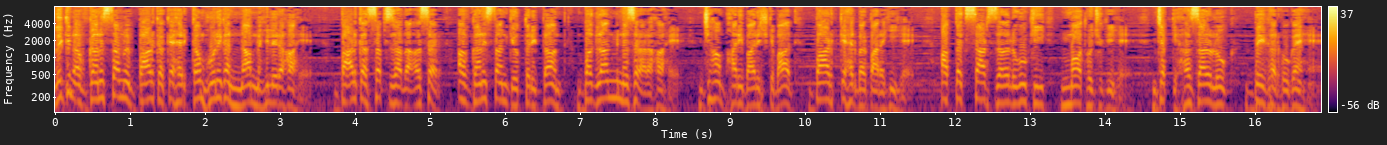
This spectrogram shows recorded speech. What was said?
लेकिन अफ़गानिस्तान में बाढ़ का कहर कम होने का नाम नहीं ले रहा है। बाढ़ का सबसे ज़्यादा असर अफ़गानिस्तान के उत्तरी प्रांत बगलान में नज़र आ रहा है। जहाँ भारी बारिश के बाद बाढ़ कहर बरपा रही है। अब तक साठ से ज़्यादा लोगों की मौत हो चुकी है जबकि हज़ारों लोग बेघर हो गए हैं।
